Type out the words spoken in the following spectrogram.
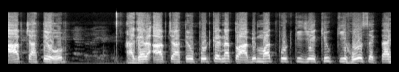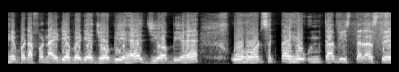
आप चाहते हो अगर आप चाहते हो पुट करना तो अभी मत पुट कीजिए, क्योंकि हो सकता है बड़ा फ़ोन आइडिया बढ़िया जो भी है जियो भी है, वो हो सकता है उनका भी इस तरह से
